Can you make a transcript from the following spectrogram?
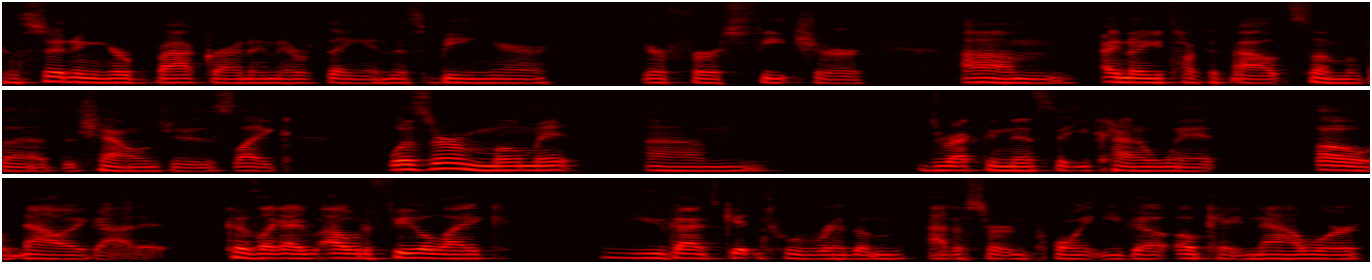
considering your background and everything, and this being your your first feature, um, I know you talked about some of the the challenges. Like, was there a moment um directing this that you kind of went, oh, now I got it? Because like I, I would feel like you guys get into a rhythm at a certain point you go okay now we're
